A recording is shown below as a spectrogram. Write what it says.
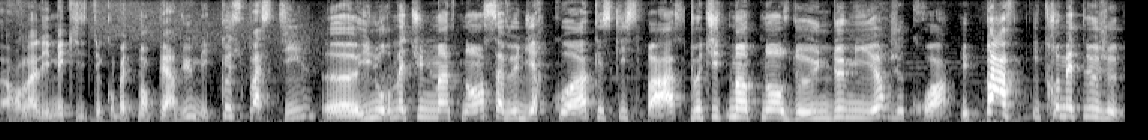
Alors là, les mecs, ils étaient complètement perdus. Mais que se passe-t-il euh, Ils nous remettent une maintenance. Ça veut dire quoi? Qu'est-ce qui se passe? Petite maintenance de une demi-heure, je crois. Et paf Ils te remettent le jeu.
